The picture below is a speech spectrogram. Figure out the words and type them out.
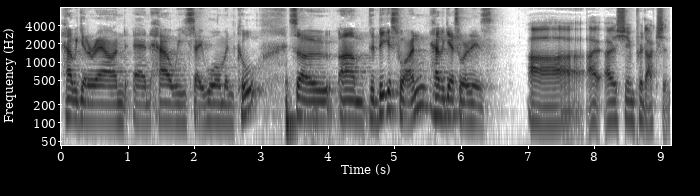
how we get around, and how we stay warm and cool. So um, the biggest one, have a guess what it is. Uh, I, I assume production.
